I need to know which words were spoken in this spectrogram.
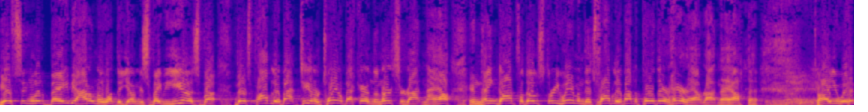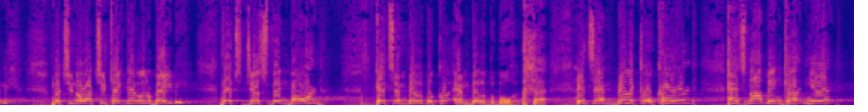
You ever seen a little baby? I don't know what the youngest baby is, but there's probably about 10 or 12 back there in the nursery right now. And thank God for those three women that's probably about to pull their hair out right now. Are you with me? But you know what? You take that little baby that's just been born. Its umbilical, umbilical, its umbilical cord has not been cut yet,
